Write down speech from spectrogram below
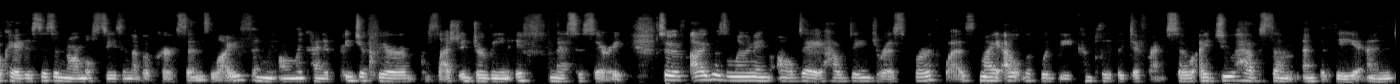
okay, this is a normal season of a person's life, and we only kind of interfere slash intervene if necessary. So if I was learning all day how dangerous birth was, my outlook would be completely different. So I do have some empathy and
